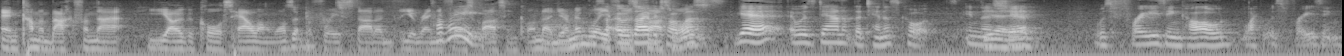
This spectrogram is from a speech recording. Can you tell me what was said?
And coming back from that yoga course, how long was it before you started? You ran your first class in Condo. Do you remember where So your it first was over class 12 was? months. Yeah, it was down at the tennis courts in the Yeah, shed. yeah. It was freezing cold, like it was freezing.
